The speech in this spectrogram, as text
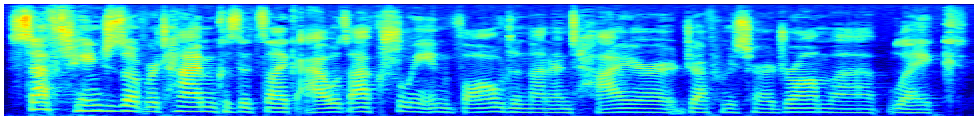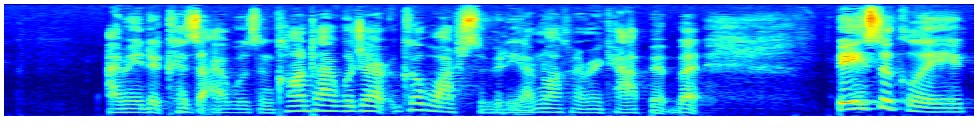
stuff changes over time because it's like I was actually involved in that entire Jeffree Star drama. Like, I mean, because I was in contact with Jeffree. Go watch the video. I'm not going to recap it, but basically,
